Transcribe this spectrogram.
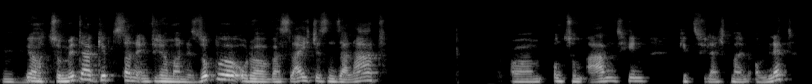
Mhm. Ja, zum Mittag gibt es dann entweder mal eine Suppe oder was Leichtes, ein Salat. Ähm, und zum Abend hin gibt es vielleicht mal ein Omelett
